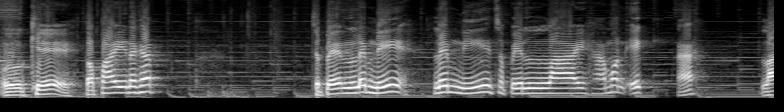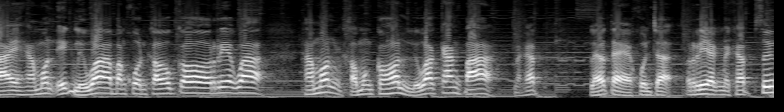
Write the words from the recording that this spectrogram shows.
โอเค ต่อไปนะครับ จะเป็นเล่มนี้เล่มนี้จะเป็นลาย Harmon X นะลาย Harmon X หรือว่าบางคนเขาก็เรียกว่า Harmon เขามังกรหรือว่าก้างปลานะครับ แล้วแต่คนจะเรียกนะครับ ซึ่ง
